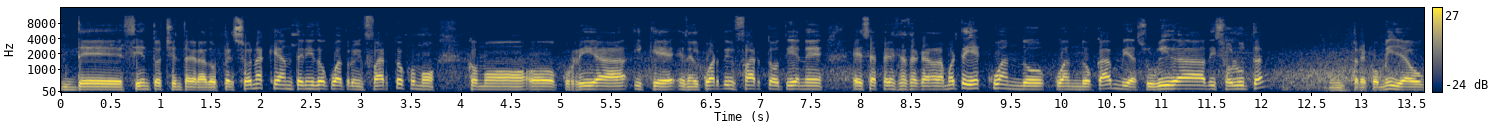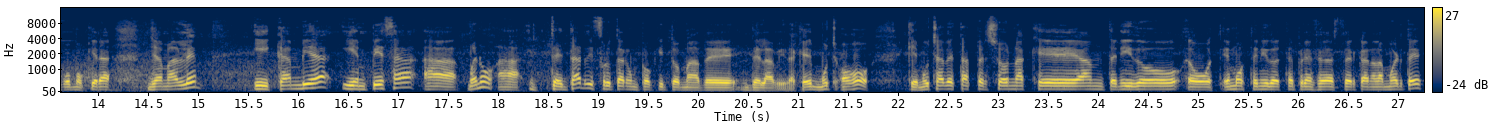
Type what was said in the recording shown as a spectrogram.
de 180 grados. Personas que han tenido cuatro infartos como, como ocurría y que en el cuarto infarto tiene esa experiencia cercana a la muerte y es cuando, cuando cambia su vida disoluta, entre comillas o como quiera llamarle, y cambia y empieza a bueno a intentar disfrutar un poquito más de, la vida que mucho ojo que muchas de estas personas que han tenido o hemos tenido esta experiencia cercana a la muerte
